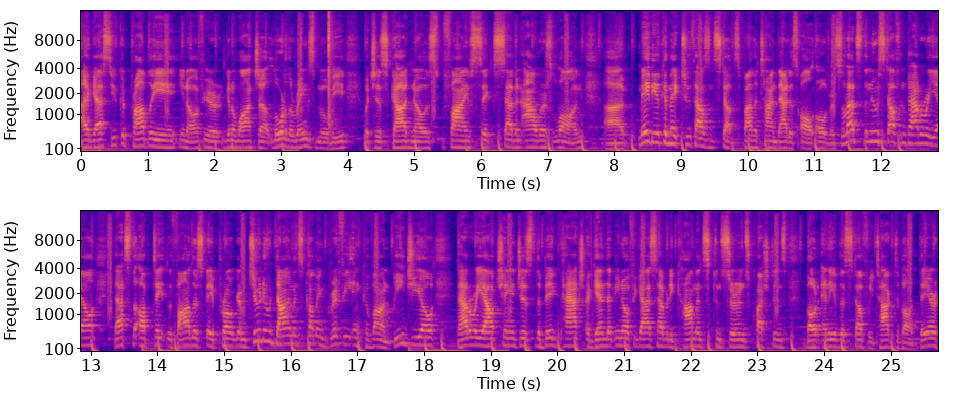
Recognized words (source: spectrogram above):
I guess you could probably, you know, if you're gonna watch a Lord of the Rings movie, which is God knows five, six, seven hours long, uh, maybe you can make 2,000 stubs by the time that is all over. So that's the new stuff in Battle Royale. That's the update, the Father's Day program. Two new diamonds coming, Griffey and Cavan. Biggio, Battle Royale changes, the big patch. Again, let me know if you guys have any comments, concerns, questions about any of the stuff we talked about there.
